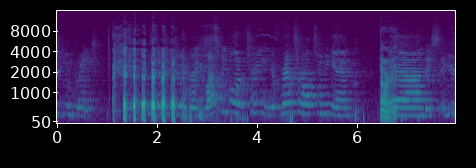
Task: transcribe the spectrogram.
you're doing great. you're doing great. Lots of people are tuning in. Your friends are all tuning in. All right. And they say you're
